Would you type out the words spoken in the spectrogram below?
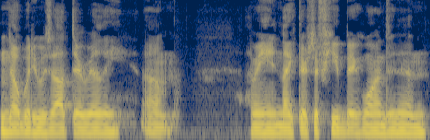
nobody was out there really. Um, I mean, like there's a few big ones, and then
